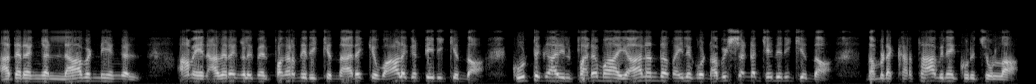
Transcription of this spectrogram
അതരങ്ങൾ ലാവണ്യങ്ങൾ ആമേൻ അതരങ്ങളിൽ മേൽ പകർന്നിരിക്കുന്ന അരയ്ക്ക് വാൾ കെട്ടിയിരിക്കുന്ന കൂട്ടുകാരിൽ പരമായി ആനന്ദ തൈലം കൊണ്ട് അഭിഷേകം ചെയ്തിരിക്കുന്ന നമ്മുടെ കർത്താവിനെ കുറിച്ചുള്ള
